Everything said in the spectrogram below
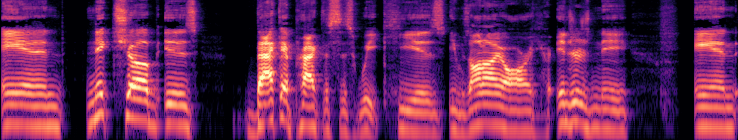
and Nick Chubb is back at practice this week. He is he was on IR, injured his knee, and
